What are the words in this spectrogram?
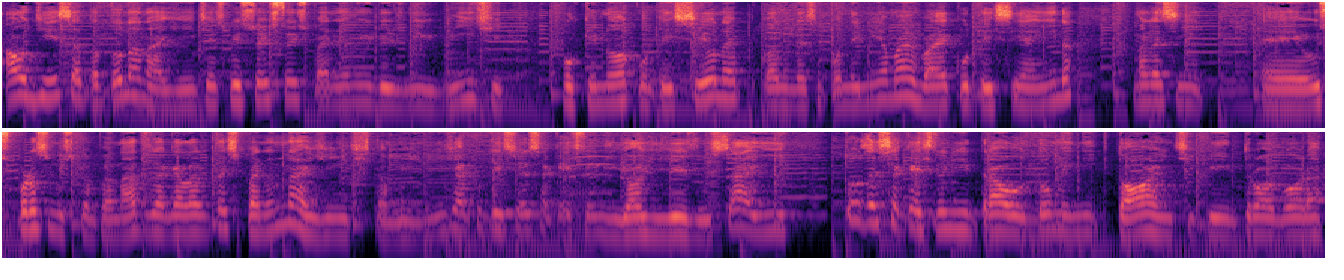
a audiência tá toda na gente, as pessoas estão esperando em 2020, porque não aconteceu, né, por causa dessa pandemia, mas vai acontecer ainda. Mas assim, é, os próximos campeonatos a galera tá esperando na gente também. E já aconteceu essa questão de Jorge Jesus sair, toda essa questão de entrar o Dominic Torrent, que entrou agora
